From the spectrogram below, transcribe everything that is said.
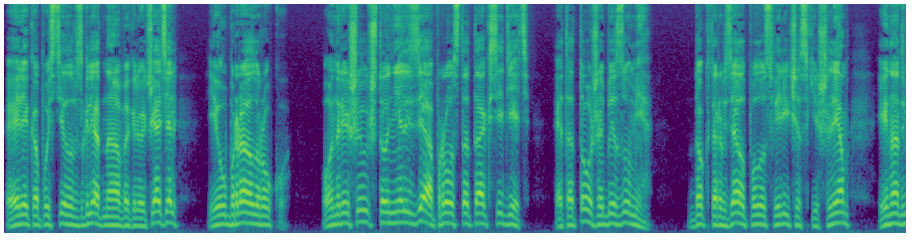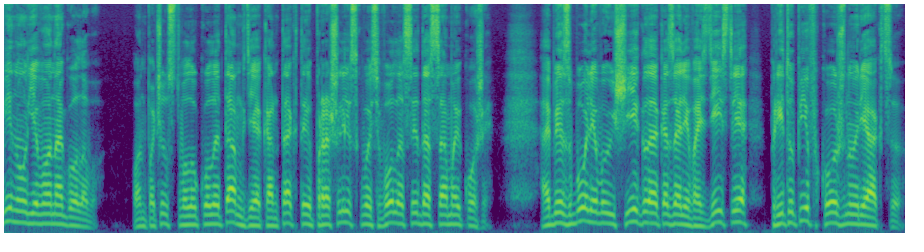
Эрик опустил взгляд на выключатель и убрал руку. Он решил, что нельзя просто так сидеть. Это тоже безумие. Доктор взял полусферический шлем и надвинул его на голову. Он почувствовал уколы там, где контакты прошли сквозь волосы до самой кожи. Обезболивающие иглы оказали воздействие, притупив кожную реакцию.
